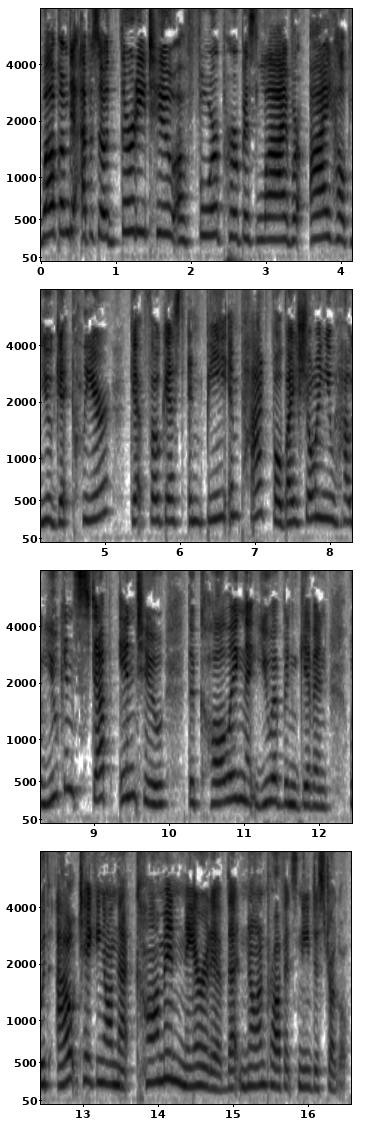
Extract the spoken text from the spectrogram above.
Welcome to episode 32 of For Purpose Live, where I help you get clear get focused, and be impactful by showing you how you can step into the calling that you have been given without taking on that common narrative that nonprofits need to struggle.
